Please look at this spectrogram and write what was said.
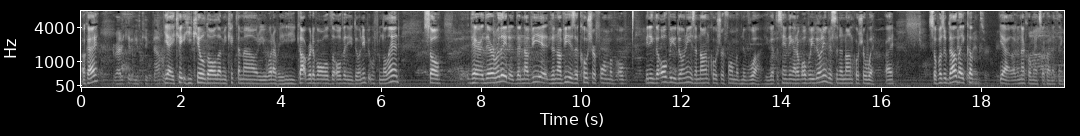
Okay? Eradicated means kicked out. Yeah, he, ki- he killed all of them, he kicked them out, or whatever. He got rid of all of the Ovid and Yidoni people from the land. So they're, they're related. The Navi, the Navi is a kosher form of, of meaning the Ova Yidoni is a non kosher form of Nivua. You get the same thing out of Ova Yidoni, just in a non kosher way, right? So Pasuk Dal Yeah, like a necromancer kind of thing.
